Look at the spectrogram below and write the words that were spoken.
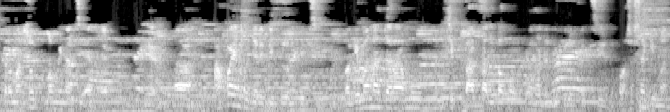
termasuk nominasi FF. Eh, apa yang terjadi di film fiksi? Bagaimana caramu menciptakan tokoh yang ada di film fiksi itu? Prosesnya gimana?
